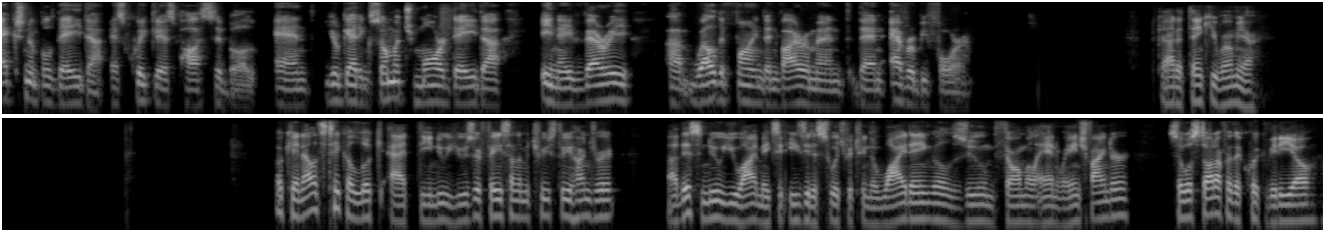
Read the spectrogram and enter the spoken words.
actionable data as quickly as possible. And you're getting so much more data in a very um, well-defined environment than ever before. Got it. Thank you, Romeo. Okay, now let's take a look at the new user face on the Matrice 300. Uh, this new UI makes it easy to switch between the wide angle, zoom, thermal, and rangefinder. So we'll start off with a quick video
